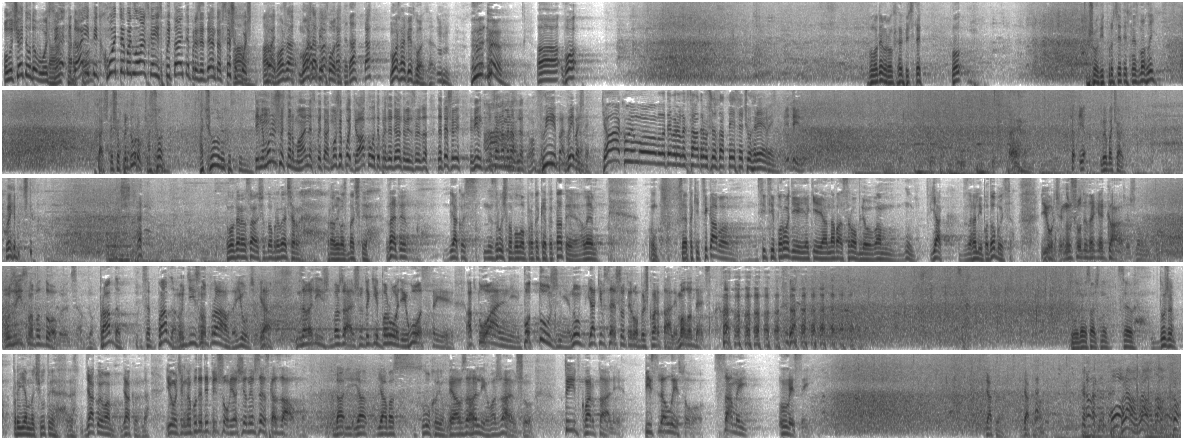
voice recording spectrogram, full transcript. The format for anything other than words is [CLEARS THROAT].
получайте удовольствие, Так, і хорошо. далі підходьте, будь ласка, і спитайте президента все, що А, хочете. а, Давайте. можна, можна Так, підходити, так? Так. Можна підходити. Мгм. [CLEARS THROAT] А, во... Володимир Олександрович. Вол... Що, відпроситись не змогли? Кач, ти що, придурок чи А що? А чого ви пустили? Ти не можеш щось нормальне спитати? Може подякувати президентові за, за те, що він за нами наглядав? Вибач, вибачте. Дякуємо, Володимир Олександровичу, за тисячу гривень. Іди. Я, вибачай. Вибачте. Володимир Олександрович, добрий вечір. Радий вас бачити. Знаєте, якось незручно було про таке питати, але ну, все-таки цікаво, всі ці пародії, які я на вас роблю, вам ну, як взагалі подобаються? Юрчик, ну що ти таке кажеш? Ну, ну звісно, подобається. Ну, правда? Це правда? Ну дійсно правда, Юрчик. Я взагалі ж вважаю, що такі пародії гострі, актуальні, потужні. Ну, як і все, що ти робиш в кварталі. Молодець. [LAUGHS] Володимир Олександрович, ну це дуже приємно чути. Дякую вам, дякую. Да. Йочик, ну куди ти пішов? Я ще не все сказав. Да, я, я вас слухаю. Я взагалі вважаю, що ти в кварталі після лисого самий лисий. Дякую, дякую. Браво, браво, браво.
